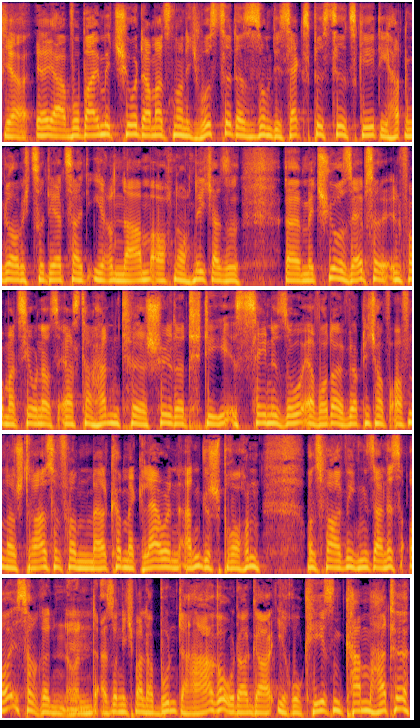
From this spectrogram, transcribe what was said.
Ja, ja, ja. Wobei Mitch Ure damals noch nicht wusste, dass es um die Sex Pistols geht. Die hatten, glaube ich, zu der Zeit ihren Namen auch noch nicht. Also äh, Mitch Ure selbst Informationen aus erster Hand äh, schildert schildert die Szene so, er wurde wirklich auf offener Straße von Malcolm McLaren angesprochen, und zwar wegen seines Äußeren. Mhm. Und also nicht, weil er bunte Haare oder gar Irokesenkamm hatte,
